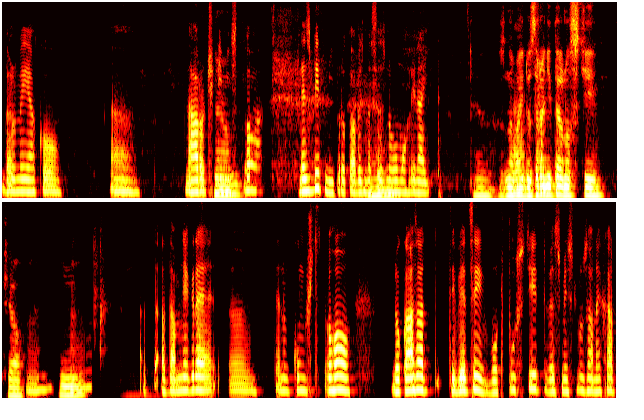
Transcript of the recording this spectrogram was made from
velmi jako uh, náročný jo. místo a nezbytný pro to, aby jsme jo. se znovu mohli najít. Jo. Znova i do zranitelnosti. Jo. Hmm. Hmm. A, a tam někde uh, ten kumšt toho dokázat ty věci odpustit ve smyslu zanechat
